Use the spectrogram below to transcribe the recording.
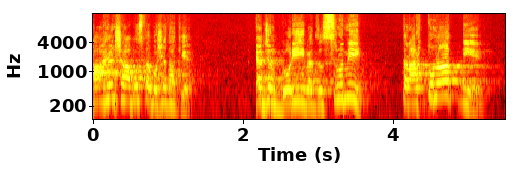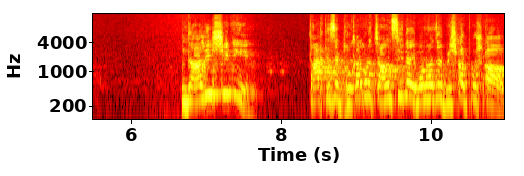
সাহেসা অবস্থা বসে থাকে। একজন গরিব, একজন শ্রমিক, তার আর্তনাদ নিয়ে নালিশি নিয়ে, তার কাছে ঢোকার কোনো চান্সই নাই, মনে হয় বিশাল প্রসাদ।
